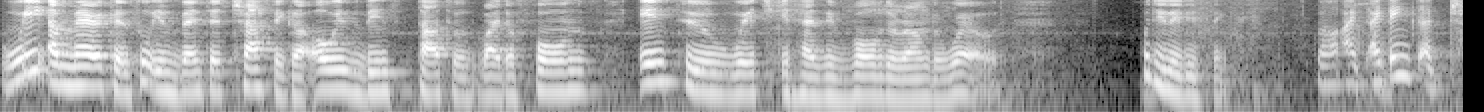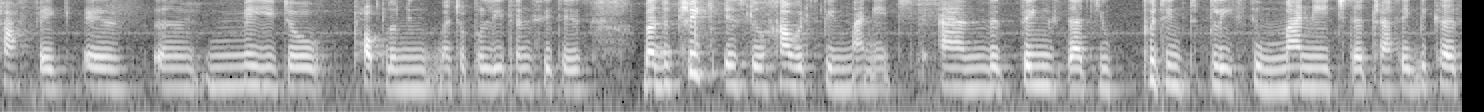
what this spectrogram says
We Americans who invented traffic are always being startled by the forms into which it has evolved around the world. What do you ladies think? Well, I, I think that traffic is a major problem in metropolitan cities, but the trick is to how it's been managed and the things that you put into place to manage the traffic. Because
